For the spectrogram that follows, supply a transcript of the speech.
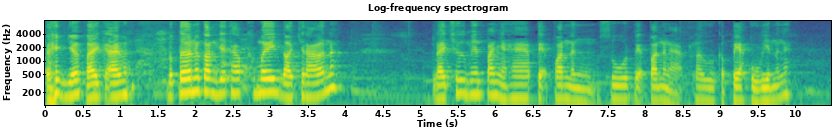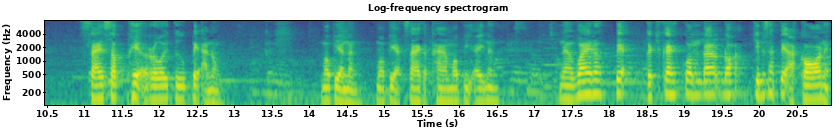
ប្រែញើប្រែក្អែលដុកទ័រនោះគាត់និយាយថាក្មេងដល់ច្រើនណា ដែលឈឺមានបញ្ហាពាក់ព័ន្ធនឹងសួតពាក់ព័ន្ធនឹងអាផ្លូវកាពះពោះវៀនហ្នឹងណា40%គឺពាក់អានោះមកពីអាហ្នឹងមកពីអាខ្សែកថាមកពីអីហ្នឹងណាវាយរពាក់កច្កេះគុំដាល់ដោះជាភាសាពាក់អាកនេះ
